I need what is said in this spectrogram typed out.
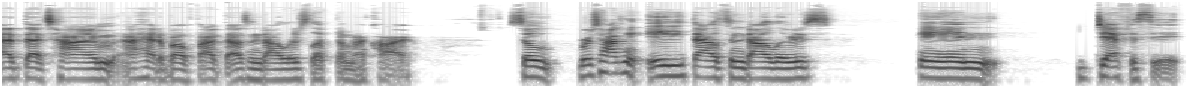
at that time, I had about $5,000 left on my car. So we're talking $80,000 in deficit,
